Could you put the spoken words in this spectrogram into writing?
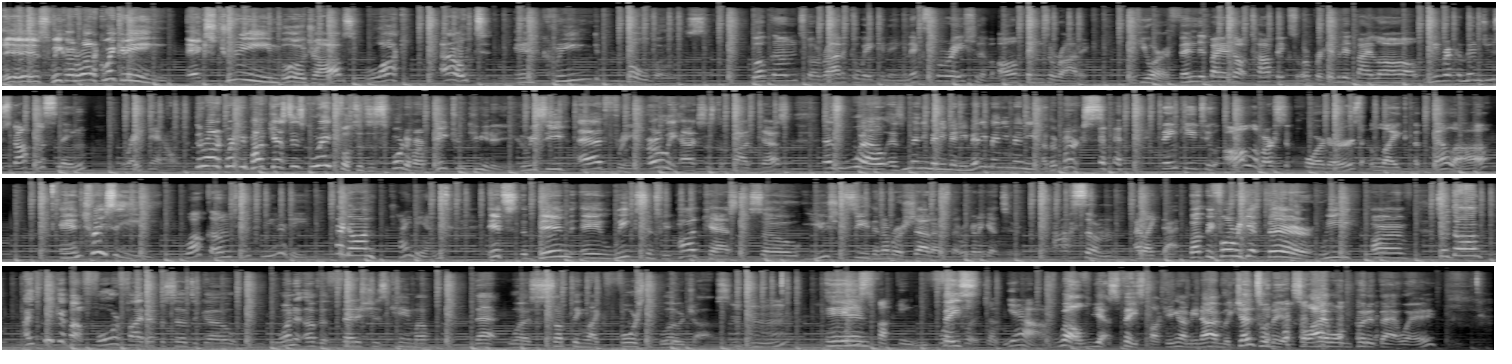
This week on Erotic Awakening, extreme blowjobs, lock out, and creamed vulvas. Welcome to Erotic Awakening, an exploration of all things erotic. If you are offended by adult topics or prohibited by law, we recommend you stop listening right now. The Erotic Awakening podcast is grateful to the support of our patron community who receive ad-free early access to podcasts as well as many, many, many, many, many, many other perks. Thank you to all of our supporters like Bella. and Tracy. Welcome to the community. Hi, Dawn. Hi, Dan. It's been a week since we podcast, so you should see the number of shout outs that we're going to get to. Awesome. I like that. But before we get there, we are. So, Dawn, I think about four or five episodes ago, one of the fetishes came up that was something like forced blowjobs. Mm-hmm. And, face fucking. face- blowjob. Yeah. well, yes, face fucking. I mean, I'm a gentleman, so I won't put it that way,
